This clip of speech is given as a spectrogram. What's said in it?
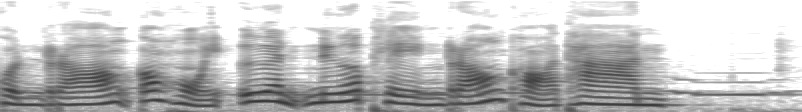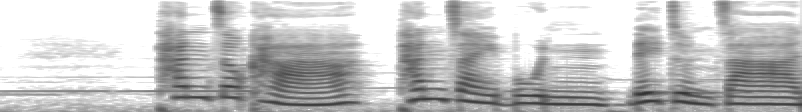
คนร้องก็โหยเอื้อนเนื้อเพลงร้องขอทาน ท่านเจ้าขา ท่านใจบุญได้จุนจาน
